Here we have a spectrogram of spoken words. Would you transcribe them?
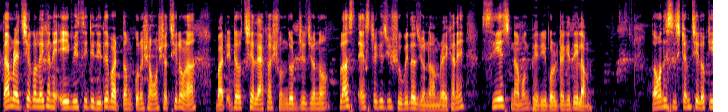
তাই আমরা ইচ্ছে করলে এখানে এই বিসিটি দিতে পারতাম, কোনো সমস্যা ছিল না। বাট এটা হচ্ছে লেখা সৌন্দর্যের জন্য প্লাস এক্সট্রা কিছু সুবিধার জন্য আমরা এখানে সিএচ নামক ভেরিয়েবলটাকে দিলাম। তো আমাদের সিস্টেম ছিল কি?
